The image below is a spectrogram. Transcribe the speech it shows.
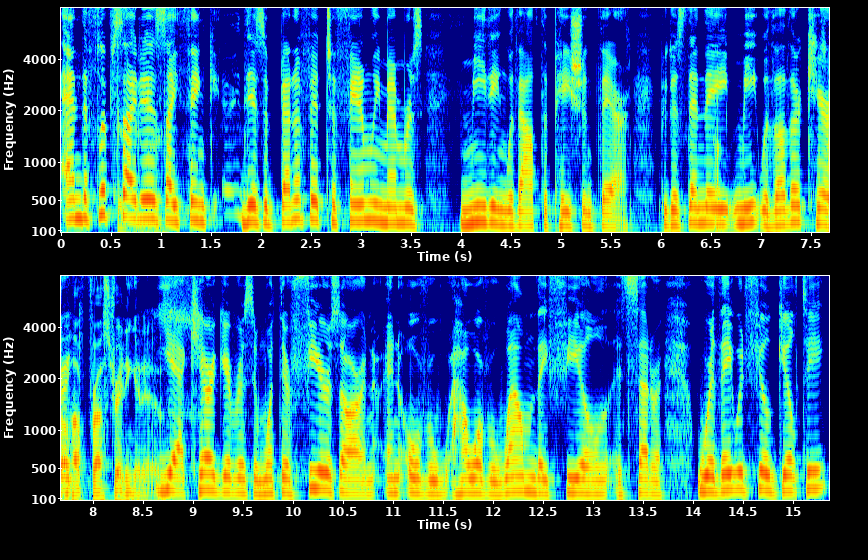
and the flip side is, I think there's a benefit to family members meeting without the patient there because then they meet with other caregivers. So how frustrating it is. Yeah, caregivers and what their fears are and, and over how overwhelmed they feel, et cetera. Where they would feel guilty,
